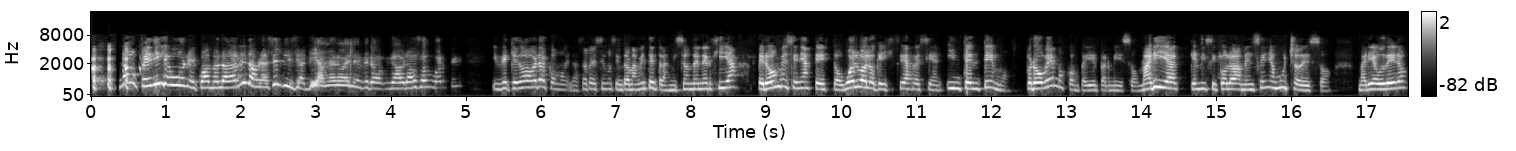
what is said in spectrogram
No, pedile uno. Y cuando lo agarré, lo abracé y decía, tía, me duele, pero me abrazó fuerte. y me quedó ahora como nosotros decimos internamente transmisión de energía, pero vos me enseñaste esto, vuelvo a lo que decías recién, intentemos, probemos con pedir permiso. María, que es mi psicóloga, me enseña mucho de eso, María Udero,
